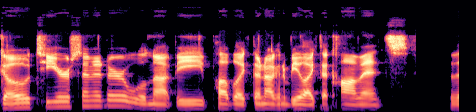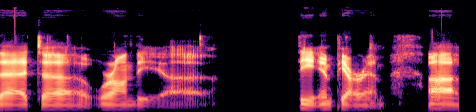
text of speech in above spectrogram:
go to your senator will not be public. They're not going to be like the comments that uh, were on the uh, the NPRM. Uh,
